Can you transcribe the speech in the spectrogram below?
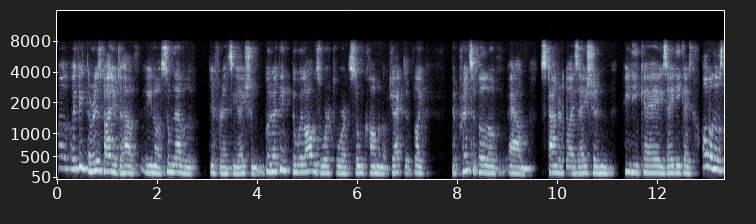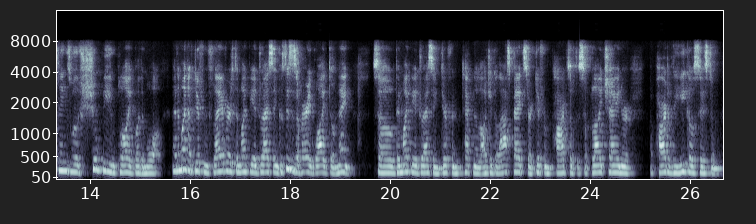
Well, I think there is value to have, you know, some level of differentiation, but I think that we'll always work towards some common objective, like the principle of um, standardization, PDKs, ADKs, all of those things will should be employed by them all. And they might have different flavors. They might be addressing because this is a very wide domain. So they might be addressing different technological aspects or different parts of the supply chain or a part of the ecosystem.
